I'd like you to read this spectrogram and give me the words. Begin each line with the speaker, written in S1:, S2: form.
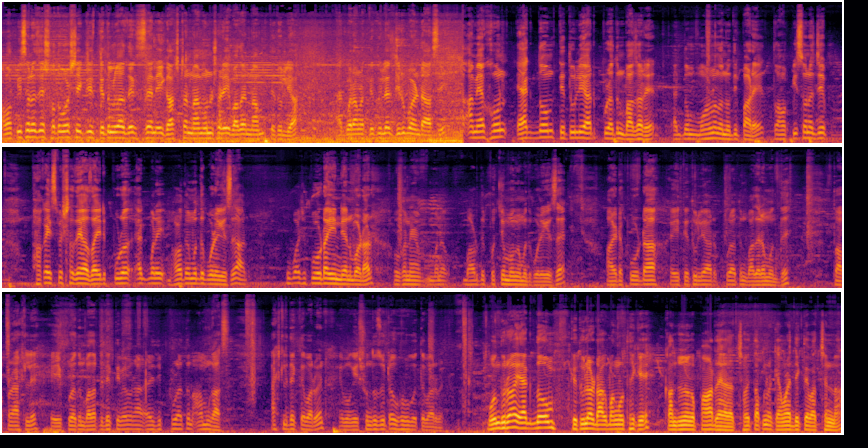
S1: আমার পিছনে যে শতবর্ষী একটি তেঁতুল গাছ দেখছেন, এই গাছটার নাম অনুসারে এই বাজারের নাম তেঁতুলিয়া। একবার আমরা তেঁতুলিয়ার জিরো পয়েন্টে আছি। আমি এখন একদম তেঁতুলিয়ার পুরাতন বাজারে, একদম মহানন্দা নদীর পাড়ে। তো আমার পিছনে যে ফাঁকা স্পেসটা দেখা যায়, এটি পুরো একবারে ভারতের মধ্যে পড়ে গেছে। আর উপাশে পুরোটা ইন্ডিয়ান বর্ডার, ওখানে মানে ভারতের পশ্চিমবঙ্গের মধ্যে পড়ে গেছে। আর এটা পুরোটা এই তেঁতুলিয়ার পুরাতন বাজারের মধ্যে। তো আপনারা আসলে এই পুরাতন বাজারটি দেখতে পাবেন। আর এই যে পুরাতন আম গাছ আসলে দেখতে পারবেন এবং এই সৌন্দর্যটা উপভোগ করতে পারবেন। বন্ধুরা, একদম তেঁতুলিয়া ডাক বাংলো থেকে কাঞ্চনজঙ্ঘা পাহাড় দেখা যাচ্ছে। হয়তো আপনারা ক্যামেরায় দেখতে পাচ্ছেন না।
